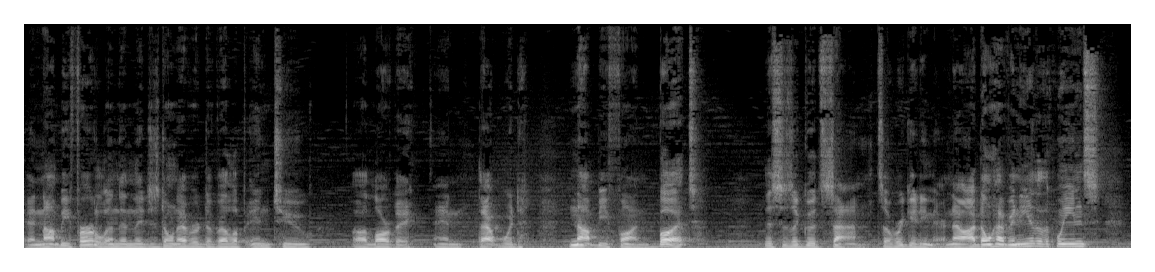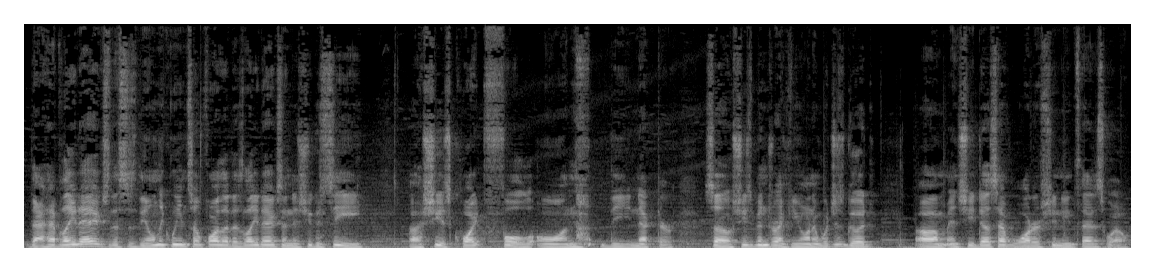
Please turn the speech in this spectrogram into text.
and not be fertile and then they just don't ever develop into uh, larvae. And that would not be fun, but this is a good sign. So we're getting there. Now I don't have any of the queens that have laid eggs. This is the only queen so far that has laid eggs and as you can see, uh, she is quite full on the nectar. So she's been drinking on it, which is good. Um, and she does have water. She needs that as well.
